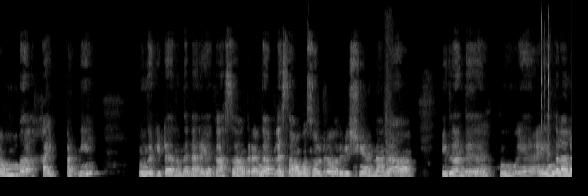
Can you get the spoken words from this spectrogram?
ரொம்ப ஹைப் பண்ணி உங்ககிட்ட இருந்து நிறைய காசு வாங்குறாங்க. பிளஸ் அவங்க சொல்ற ஒரு விஷயம் என்னன்னா இது வந்து எ- எங்களால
